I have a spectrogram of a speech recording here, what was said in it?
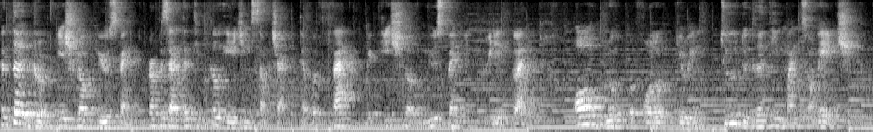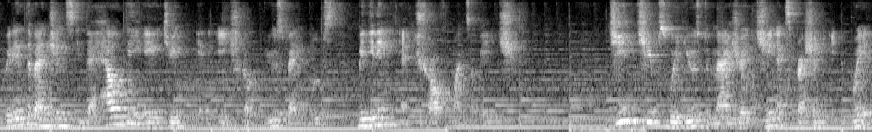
The third group, ageLOC You-span, represented typical aging subjects that were fed with ageLOC You-span ingredient blend. All groups were followed during 2 to 30 months of age, with interventions in the healthy aging ageLOC You-span groups beginning at 12 months of age. Gene chips were used to measure gene expression in the brain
